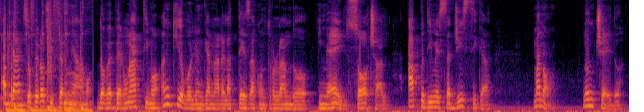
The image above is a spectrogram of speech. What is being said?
A pranzo però ci fermiamo, dove per un attimo anch'io voglio ingannare l'attesa controllando email, social, app di messaggistica. Ma no, non cedo.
